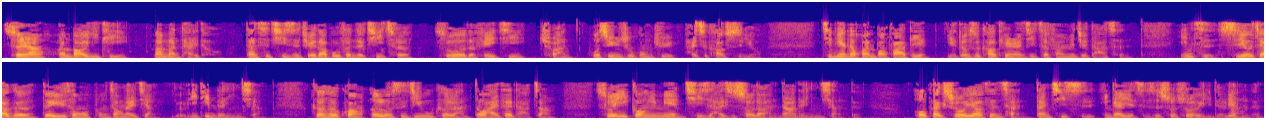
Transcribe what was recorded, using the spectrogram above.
虽然环保议题慢慢抬头，但是其实绝大部分的汽车、所有的飞机、船或是运输工具还是靠石油。今天的环保发电也都是靠天然气这方面去达成，因此石油价格对于通货膨胀来讲有一定的影响。更何况俄罗斯及乌克兰都还在打仗，所以供应面其实还是受到很大的影响的。OPEC 说要增产，但其实应该也只是说说而已的量能。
